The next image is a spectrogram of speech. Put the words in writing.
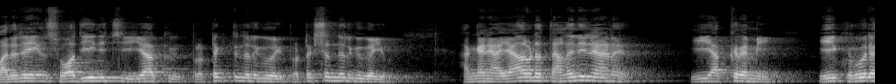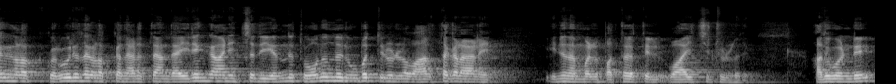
പലരെയും സ്വാധീനിച്ച് ഇയാൾക്ക് പ്രൊട്ടക്റ്റ് നൽകുകയും പ്രൊട്ടക്ഷൻ നൽകുകയും അങ്ങനെ അയാളുടെ തണലിലാണ് ഈ അക്രമി ഈ ക്രൂരങ്ങളൊക്കെ ക്രൂരതകളൊക്കെ നടത്താൻ ധൈര്യം കാണിച്ചത് എന്ന് തോന്നുന്ന രൂപത്തിലുള്ള വാർത്തകളാണ് ഇന്ന് നമ്മൾ പത്രത്തിൽ വായിച്ചിട്ടുള്ളത്. അതുകൊണ്ട്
